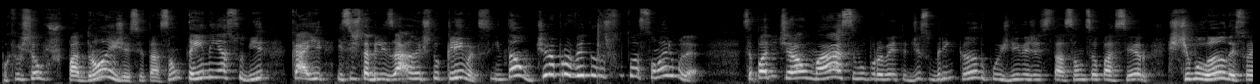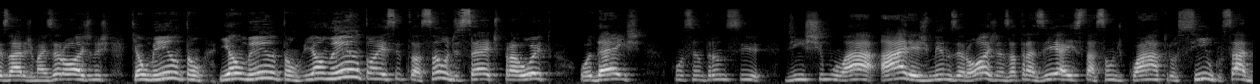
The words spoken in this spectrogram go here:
Porque os seus padrões de excitação tendem a subir, cair e se estabilizar antes do clímax. Então, tira proveito das flutuações, mulher. Você pode tirar o máximo proveito disso brincando com os níveis de excitação do seu parceiro, estimulando as suas áreas mais erógenas, que aumentam e aumentam e aumentam a excitação de 7 para 8 ou 10, concentrando-se de estimular áreas menos erógenas a trazer a excitação de 4 ou 5, sabe?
